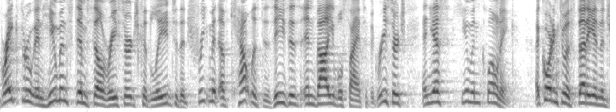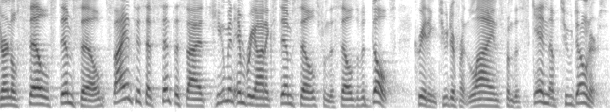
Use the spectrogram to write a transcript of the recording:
breakthrough in human stem cell research could lead to the treatment of countless diseases, invaluable scientific research, and yes, human cloning. According to a study in the journal Cell Stem Cell, scientists have synthesized human embryonic stem cells from the cells of adults, creating two different lines from the skin of two donors.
